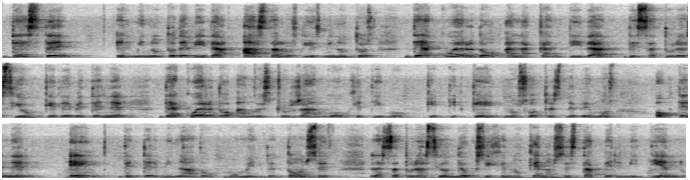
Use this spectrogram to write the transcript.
desde el minuto de vida hasta los 10 minutos de acuerdo a la cantidad de saturación que debe tener, de acuerdo a nuestro rango objetivo que, que nosotros debemos obtener en determinado momento. Entonces, la saturación de oxígeno que nos está permitiendo,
